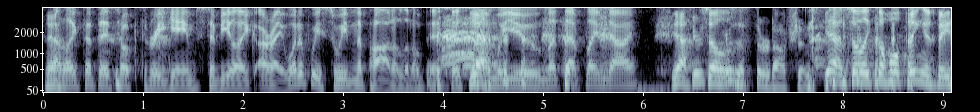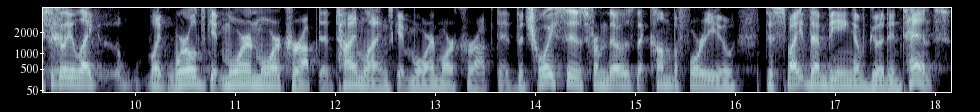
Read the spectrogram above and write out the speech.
Yeah. I like that they took three games to be like, all right, what if we sweeten the pot a little bit? This Yeah. time, will you let that flame die? Yeah. Here's, so here's a third option. yeah so like the whole thing is basically like like worlds get more and more corrupted timelines get more and more corrupted the choices from those that come before you despite them being of good intent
